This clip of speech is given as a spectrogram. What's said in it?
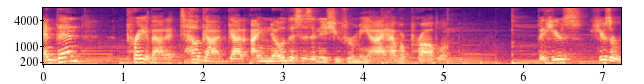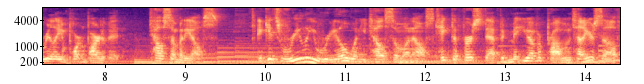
And then pray about it. Tell God, God, I know this is an issue for me. I have a problem. But here's here's a really important part of it. Tell somebody else. It gets really real when you tell someone else. Take the first step, admit you have a problem, tell yourself,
